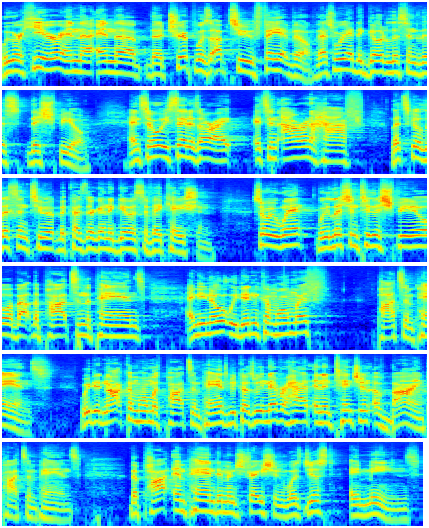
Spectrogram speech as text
we were here, and, the, and the, the trip was up to Fayetteville. That's where we had to go to listen to this, this spiel. And so, what we said is, all right, it's an hour and a half. Let's go listen to it because they're going to give us a vacation. So, we went, we listened to the spiel about the pots and the pans. And you know what we didn't come home with? Pots and pans. We did not come home with pots and pans because we never had an intention of buying pots and pans. The pot and pan demonstration was just a means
